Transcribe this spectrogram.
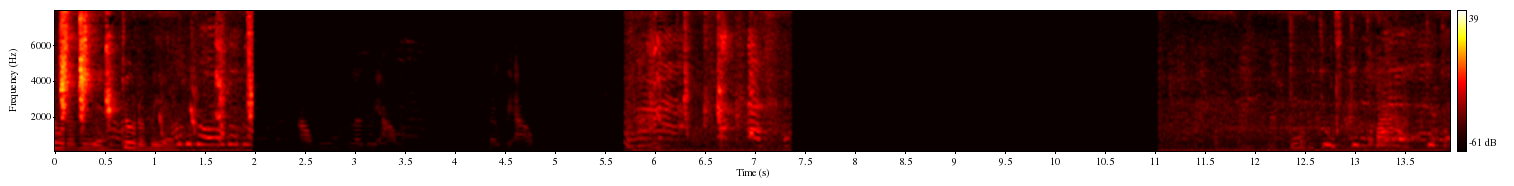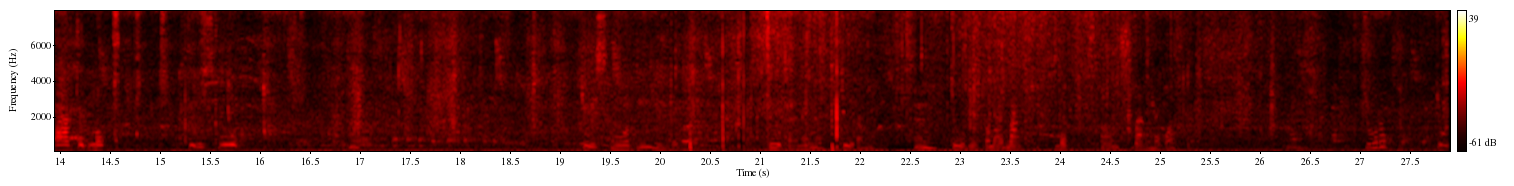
chu đã về chu đã về chụp chụp ba chụp ba, chụp mục chụp snuột chụp snuột ừ. chụp cái này là chụp cái này. Ừ chụp cái có máy băng. Mục ờ, băng mục á. Chụp chụp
